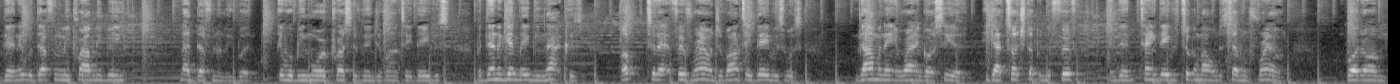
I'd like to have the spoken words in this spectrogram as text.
then it would definitely probably be, not definitely, but it would be more impressive than Gervonta Davis. But then again, maybe not, because up to that fifth round, Gervonta Davis was dominating Ryan Garcia. He got touched up in the fifth, and then Tank Davis took him out in the seventh round. But um,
